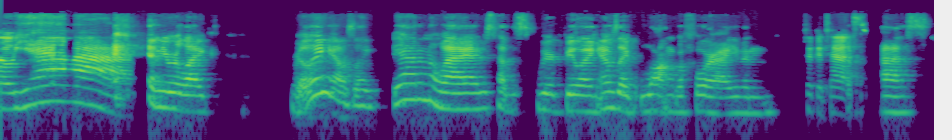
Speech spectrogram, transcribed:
Oh yeah. And you were like, Really? I was like, Yeah, I don't know why. I just have this weird feeling. It was like long before I even Took a test. asked.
